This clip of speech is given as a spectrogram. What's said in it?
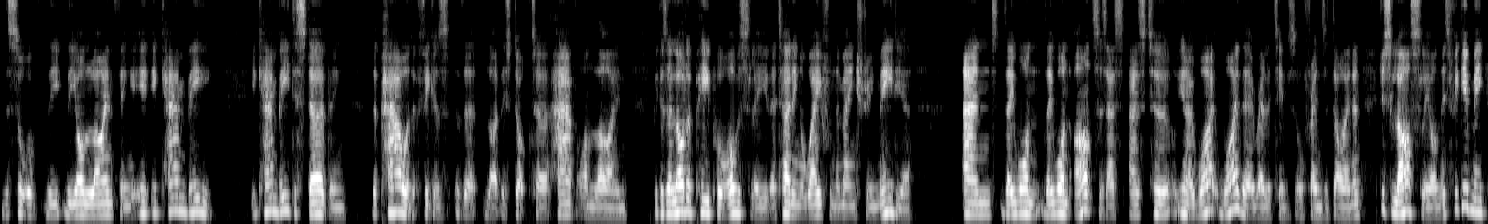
the sort of the the online thing it, it can be it can be disturbing the power that figures that like this doctor have online because a lot of people obviously they're turning away from the mainstream media and they want they want answers as as to you know why why their relatives or friends are dying. And just lastly on this forgive me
